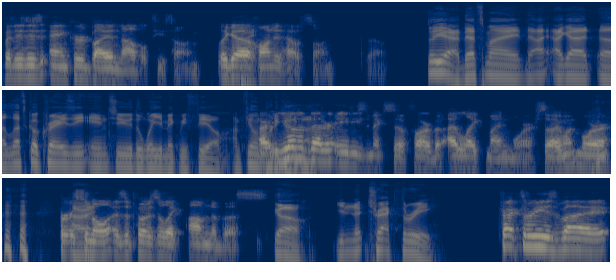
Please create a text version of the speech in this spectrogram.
but it is anchored by a novelty song, like a Right. haunted house song. So yeah, that's my. I, I got uh, "Let's Go Crazy" into the way you make me feel. I'm feeling All right, pretty you good have a better '80s mix so far, but I like mine more. So I went more it. personal as opposed to like omnibus. Go. You know, track three. Track three is by.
